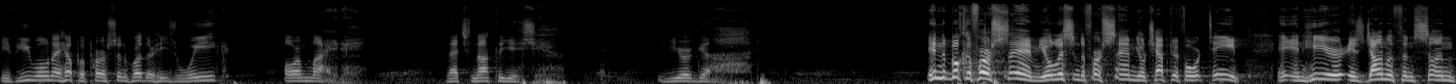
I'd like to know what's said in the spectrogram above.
if you want to help a person, whether he's weak or mighty. That's not the issue. You're God. In the book of 1 Samuel, listen to 1 Samuel chapter 14. And here is Jonathan's son,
